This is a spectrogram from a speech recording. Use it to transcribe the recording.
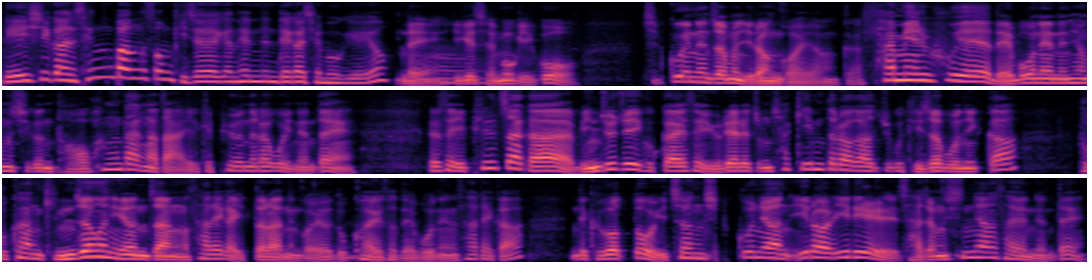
4시간 생방송 기자회견 했는데가 제목이에요. 네, 어. 이게 제목이고 짚고 있는 점은 이런 거예요. 그러니까 3일 후에 내보내는 형식은 더 황당하다 이렇게 표현을 하고 있는데 그래서 이 필자가 민주주의 국가에서 유래를 좀 찾기 힘들어가지고 뒤져보니까 북한 김정은 위원장 사례가 있더라는 거예요. 녹화해서 내보낸 사례가. 근데 그것도 2019년 1월 1일 자정 신년사였는데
